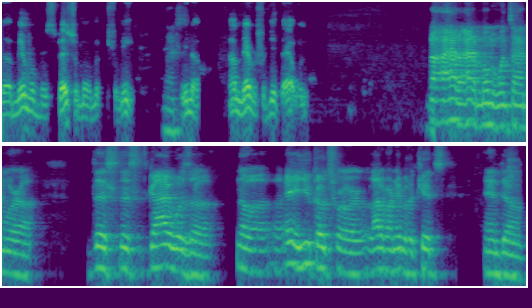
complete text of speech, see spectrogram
uh, memorable, special moment for me. Nice. You know, I'll never forget that one. I had I had a moment one time where uh, this this guy was a no a, a AAU coach for a lot of our neighborhood kids, and um,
